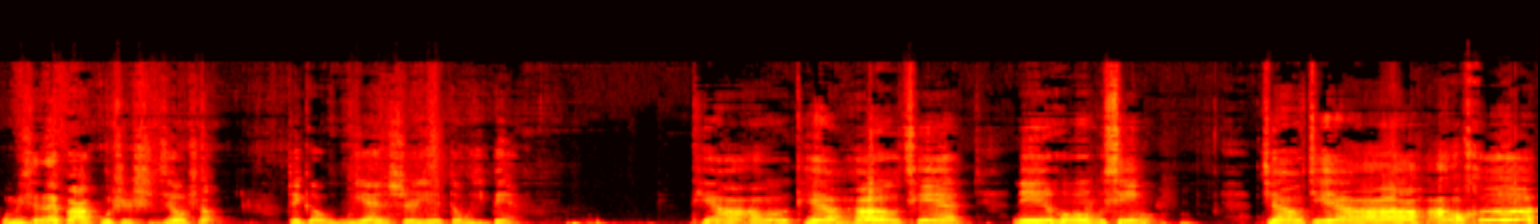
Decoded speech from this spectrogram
我们现在把古诗十九首这个五言诗也读一遍：迢迢牵牛星，皎皎河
